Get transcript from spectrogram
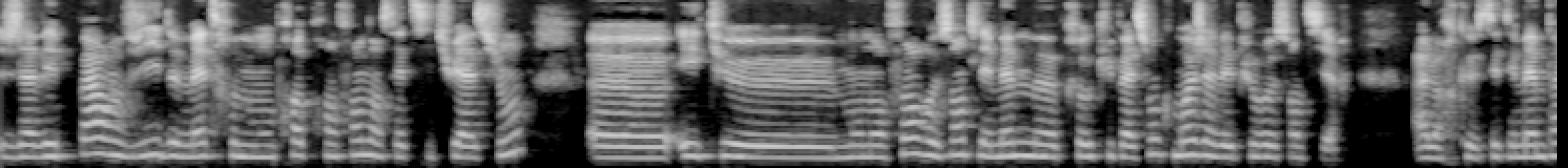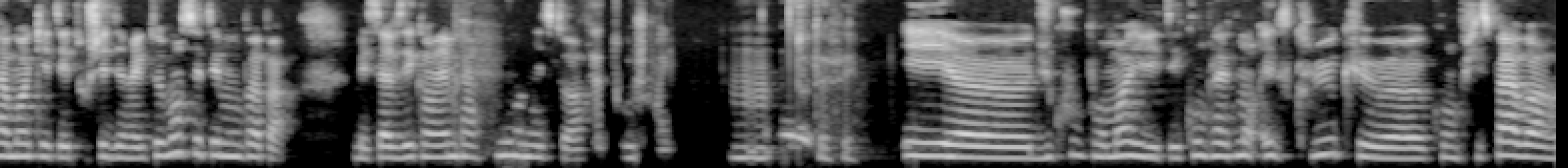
j'avais pas envie de mettre mon propre enfant dans cette situation euh, et que mon enfant ressente les mêmes préoccupations que moi j'avais pu ressentir. Alors que c'était même pas moi qui étais touchée directement, c'était mon papa. Mais ça faisait quand même partie de mon histoire. Ça touche, oui. Mm, mm, tout à fait. Et euh, du coup, pour moi, il était complètement exclu que euh, qu'on puisse pas avoir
